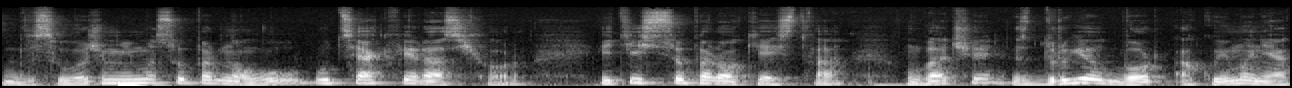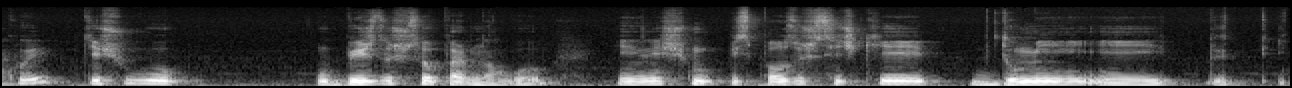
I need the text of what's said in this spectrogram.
да се лъжим, има супер много от всякакви раси хора. И ти си супер окей с това. Обаче с другия отбор, ако има някой, ти ще го обиждаш супер много и нали, ще му използваш всички думи и, и, и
